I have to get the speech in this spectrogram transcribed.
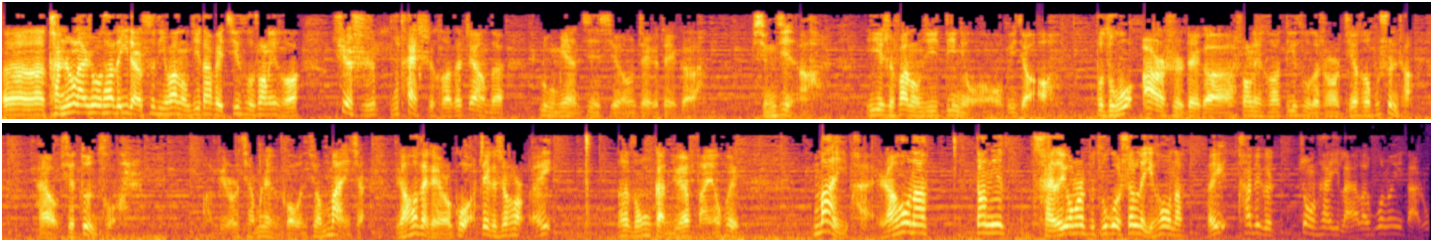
呃，坦诚来说，它的 1.4T 发动机搭配七速双离合，确实不太适合在这样的路面进行这个这个行进啊。一是发动机低扭比较不足，二是这个双离合低速的时候结合不顺畅，还有一些顿挫啊。比如说前面那个沟，你需要慢一下，然后再给油过，这个时候，哎，它总感觉反应会慢一拍。然后呢，当你踩的油门不足够深了以后呢，哎，它这个状态一来了，涡轮一打入。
